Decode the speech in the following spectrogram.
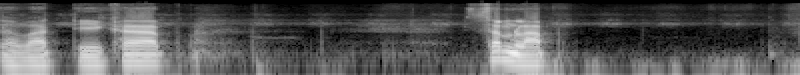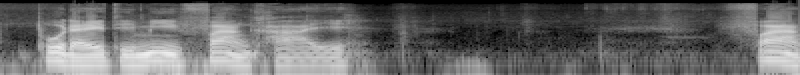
สวัสดีครับสำหรับผู้ใดที่มีฟางขายฟาง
